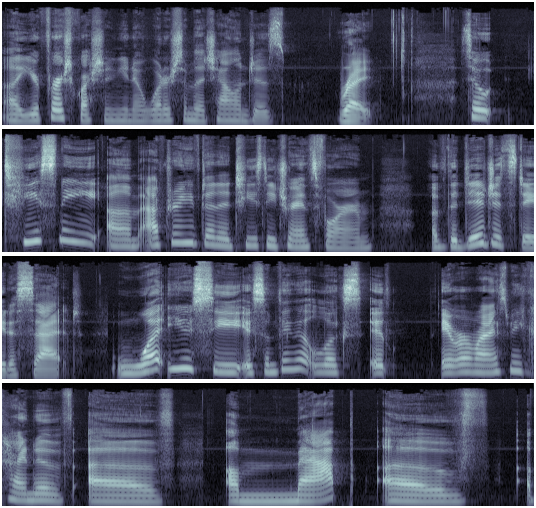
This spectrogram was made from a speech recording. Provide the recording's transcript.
Uh, your first question, you know, what are some of the challenges? Right. So t-SNE, um, after you've done a t-SNE transform of the digits data set, what you see is something that looks it. It reminds me kind of of a map of a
